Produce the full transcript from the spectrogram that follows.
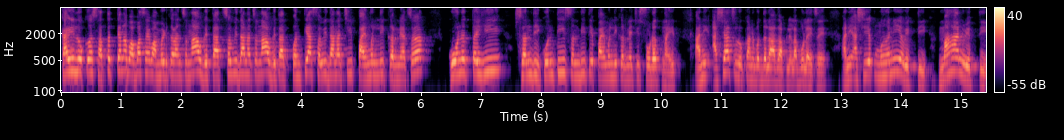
काही लोक सातत्यानं बाबासाहेब आंबेडकरांचं नाव घेतात संविधानाचं नाव घेतात पण त्या संविधानाची पायमल्ली करण्याचं कोणतंही संधी कोणतीही संधी ते पायमल्ली करण्याची सोडत नाहीत. आणि अशाच लोकांबद्दल आज आपल्याला बोलायचंय. आणि अशी एक महनीय व्यक्ती महान व्यक्ती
